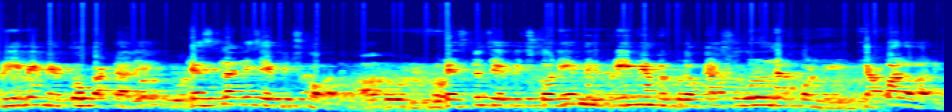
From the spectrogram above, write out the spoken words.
ప్రీమియం ఎక్కువ కట్టాలి. టెస్ట్లు అన్నీ చేయించుకోవాలి టెస్ట్లు చేయించుకొని మీరు ప్రీమియం ఇప్పుడు ఒకవేళ షుగర్ ఉందనుకోండి చెప్పాలి వాళ్ళకి.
